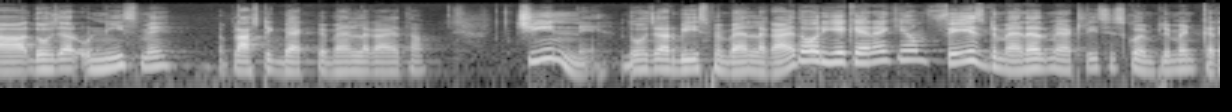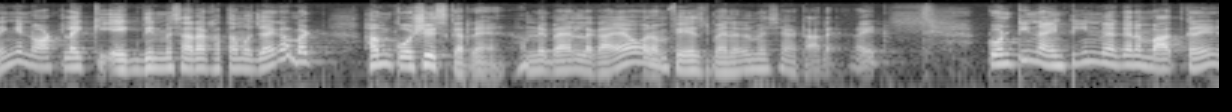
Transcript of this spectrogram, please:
uh, 2019 में प्लास्टिक बैग पे बैन लगाया था। चीन ने 2020 में बैन लगाया था और ये कह रहे हैं कि हम फेस्ड मैनर में एटलीस्ट इसको इम्प्लीमेंट करेंगे नॉट लाइक कि एक दिन में सारा खत्म हो जाएगा बट हम कोशिश कर रहे हैं। हमने बैन लगाया और हम फेस्ड मैनर में से हटा रहे हैं राइट 2019 में अगर हम बात करें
